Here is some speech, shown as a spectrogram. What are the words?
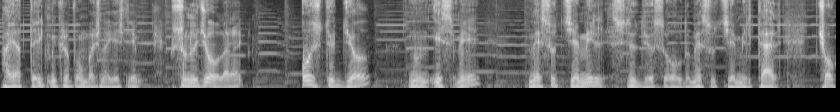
hayatta ilk mikrofon başına geçtiğim sunucu olarak o stüdyonun ismi Mesut Cemil Stüdyosu oldu. Mesut Cemil Tel. Çok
